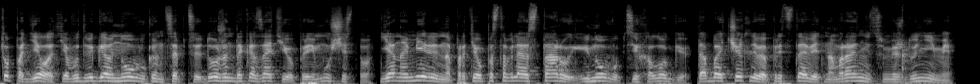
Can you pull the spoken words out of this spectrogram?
Что поделать, я выдвигаю новую концепцию и должен доказать ее преимущество. Я намеренно противопоставляю старую и новую психологию, дабы отчетливо представить нам разницу между ними.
